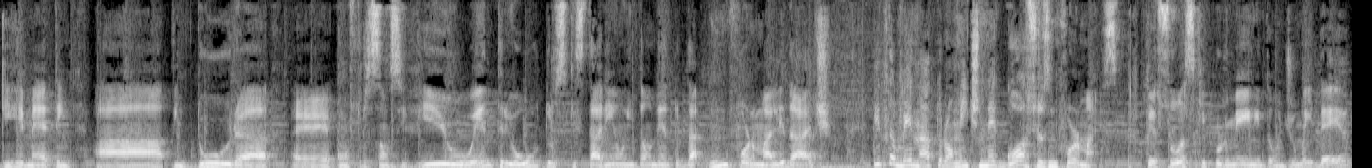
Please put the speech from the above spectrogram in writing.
que remetem à pintura, é, construção civil, entre outros que estariam então dentro da informalidade e também naturalmente negócios informais. Pessoas que por meio então de uma ideia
